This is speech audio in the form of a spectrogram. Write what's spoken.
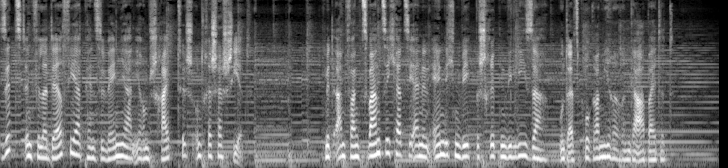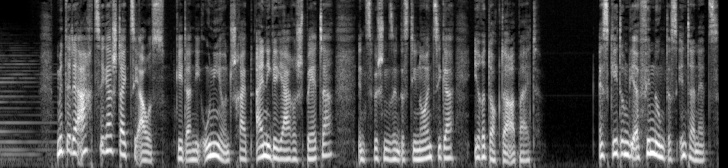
sitzt in Philadelphia, Pennsylvania an ihrem Schreibtisch und recherchiert. Mit Anfang 20 hat sie einen ähnlichen Weg beschritten wie Lisa und als Programmiererin gearbeitet. Mitte der 80er steigt sie aus, geht an die Uni und schreibt einige Jahre später, inzwischen sind es die 90er, ihre Doktorarbeit. Es geht um die Erfindung des Internets.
